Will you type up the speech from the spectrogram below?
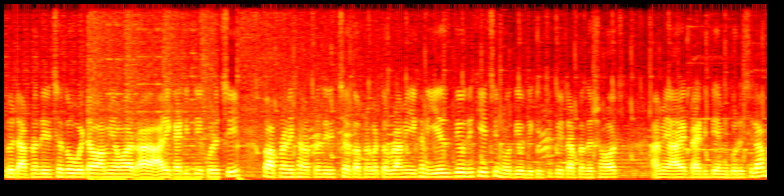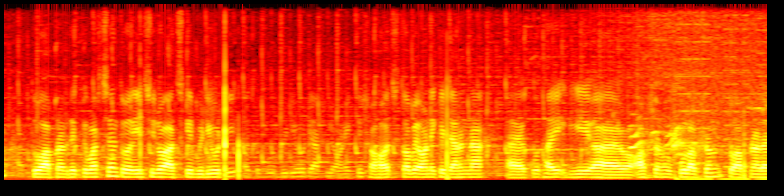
তো এটা আপনাদের ইচ্ছা, তো ওইটাও আমি আমার আরেক আইডি দিয়ে করেছি। তো আপনার এখানে আপনাদের ইচ্ছা, তো আপনার করতে পারবেন আমি এখানে ইয়েস দিয়েও দেখিয়েছি নো দিয়েও দেখিয়েছি, তো এটা আপনাদের সহজ। আমি আরেকটা আইডি দিয়ে আমি করেছিলাম। তো আপনারা দেখতে পাচ্ছেন, তো এই ছিল আজকে ভিডিওটি। ভিডিওটি আসলে অনেকটাই সহজ, তবে অনেকে জানেন না কোথায় গিয়ে অপশন ফুল অপশন তো আপনারা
